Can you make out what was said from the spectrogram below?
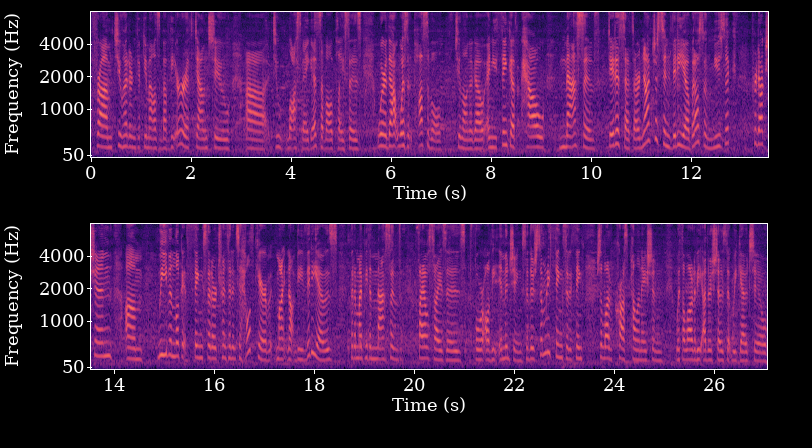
from 250 miles above the earth down to, uh, to Las Vegas, of all places, where that wasn't possible too long ago. And you think of how massive data sets are, not just in video, but also music, production. Um, we even look at things that are transcendent to healthcare, but might not be videos, but it might be the massive file sizes for all the imaging. So there's so many things that I think there's a lot of cross-pollination with a lot of the other shows that we go to.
